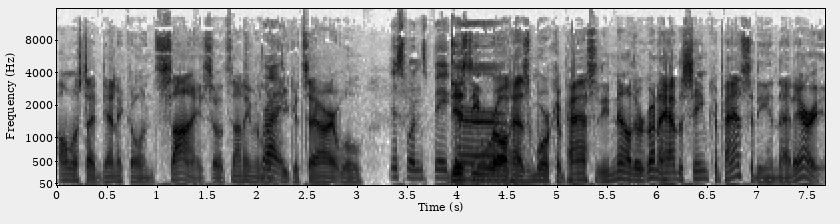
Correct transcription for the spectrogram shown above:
almost identical in size. So it's not even like Right. you could say, all right, well, This one's bigger. Disney World has more capacity. No, they're going to have the same capacity in that area.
